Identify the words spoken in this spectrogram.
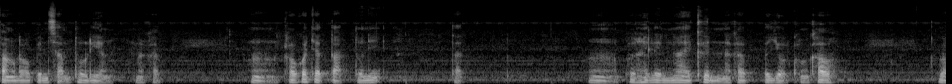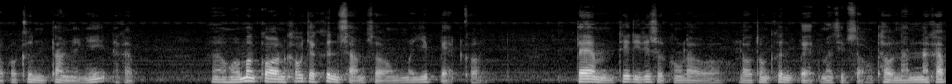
ฝั่งเราเป็นสามตัวเรียงนะครับ เขาก็จะตัดตัวนี้ตัดเพื่อให้เล่นง่ายขึ้นนะครับ ประโยชน์ของเขา เราก็ขึ้นตั้งอย่างนี้นะครับหัวมังกรเขาจะขึ้น 3 2 มา 28 ก่อน แต้มที่ดีที่สุดของเราเราต้องขึ้น 8 มา 12 เท่านั้นนะครับ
